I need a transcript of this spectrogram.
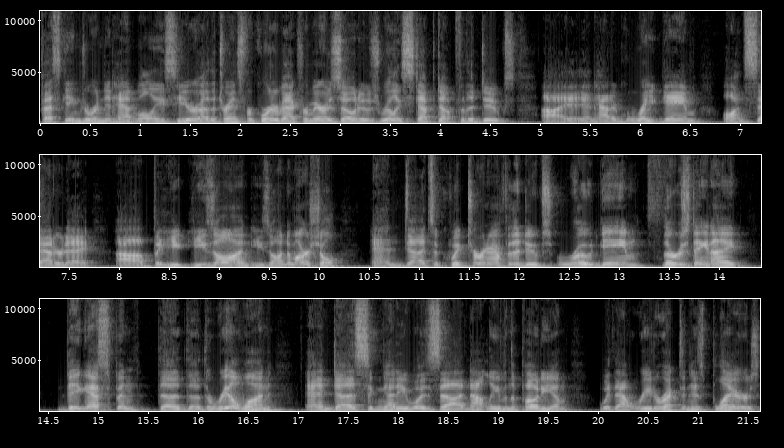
Best game Jordan had had while he's here. Uh, the transfer quarterback from Arizona who's really stepped up for the Dukes uh, and had a great game on Saturday. Uh, but he, he's on. He's on to Marshall. And uh, it's a quick turnaround for the Dukes. Road game Thursday night. Big ESPN, the, the, the real one. And uh, Cignetti was uh, not leaving the podium without redirecting his players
